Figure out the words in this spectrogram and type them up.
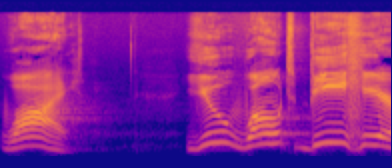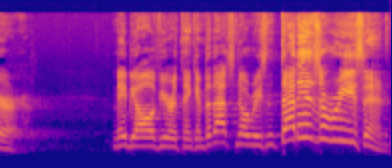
Why? You won't be here. Maybe all of you are thinking, but that's no reason. That is a reason.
